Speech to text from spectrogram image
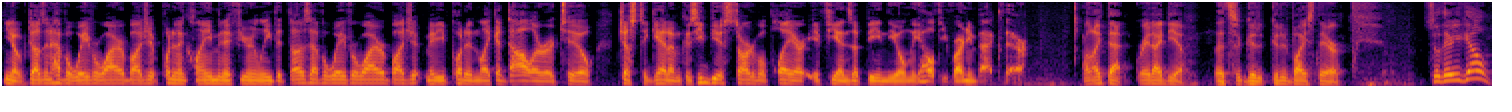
you know, doesn't have a waiver wire budget, put in a claim. And if you're in a league that does have a waiver wire budget, maybe put in like a dollar or two just to get him because he'd be a startable player if he ends up being the only healthy running back there. I like that. Great idea. That's a good good advice there. So there you go.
